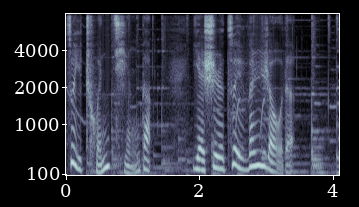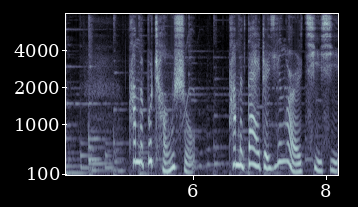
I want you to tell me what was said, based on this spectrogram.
最纯情的，也是最温柔的。她们不成熟，她们带着婴儿气息。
